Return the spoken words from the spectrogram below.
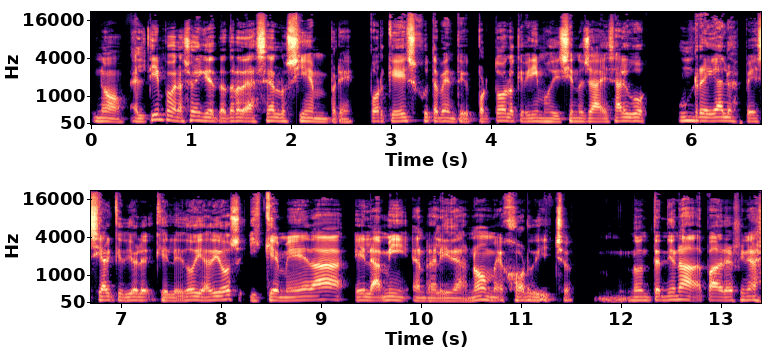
No, el tiempo de oración hay que tratar de hacerlo siempre, porque es justamente por todo lo que venimos diciendo ya, es algo, un regalo especial que, le, que le doy a Dios y que me da Él a mí, en realidad, ¿no? Mejor dicho. No entendió nada, Padre, al final.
